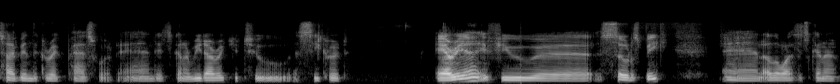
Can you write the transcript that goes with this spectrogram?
type in the correct password and it's going to redirect you to a secret area if you uh, so to speak and otherwise it's going to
